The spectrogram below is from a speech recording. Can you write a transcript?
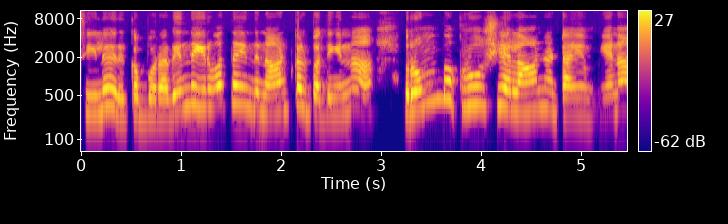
ராசியில இருக்க போறாரு. இந்த இருபத்தைந்து நாட்கள் பாத்தீங்கன்னா ரொம்ப குரூஷியலான டைம் ஏன்னா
